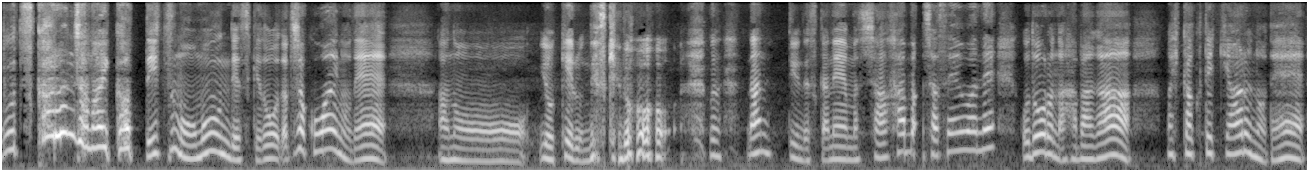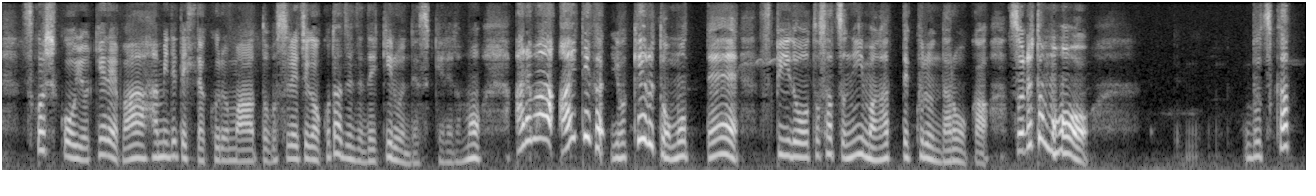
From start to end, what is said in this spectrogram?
ぶつかるんじゃないかっていつも思うんですけど、私は怖いので、あのー、避けるんですけど、なんて言うんですかね、まあ、車幅、車線はね、道路の幅が、ま、比較的あるので、少しこう避ければ、はみ出てきた車とすれ違うことは全然できるんですけれども、あれは相手が避けると思って、スピードを落とさずに曲がってくるんだろうか。それとも、ぶつかって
